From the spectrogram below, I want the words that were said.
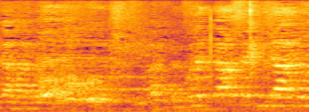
Magkakaroon. Diba? Nagulat ka ako sa exam.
